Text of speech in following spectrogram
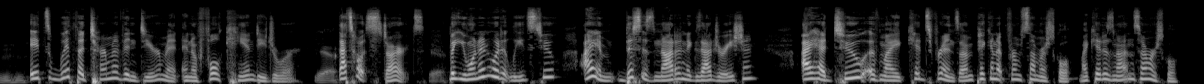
Mhm, it's with a term of endearment and a full candy drawer. Yeah, that's how it starts. Yeah. but you want to know what it leads to? I am this is not an exaggeration I had two of my kids' friends. I'm picking up from summer school. My kid is not in summer school,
